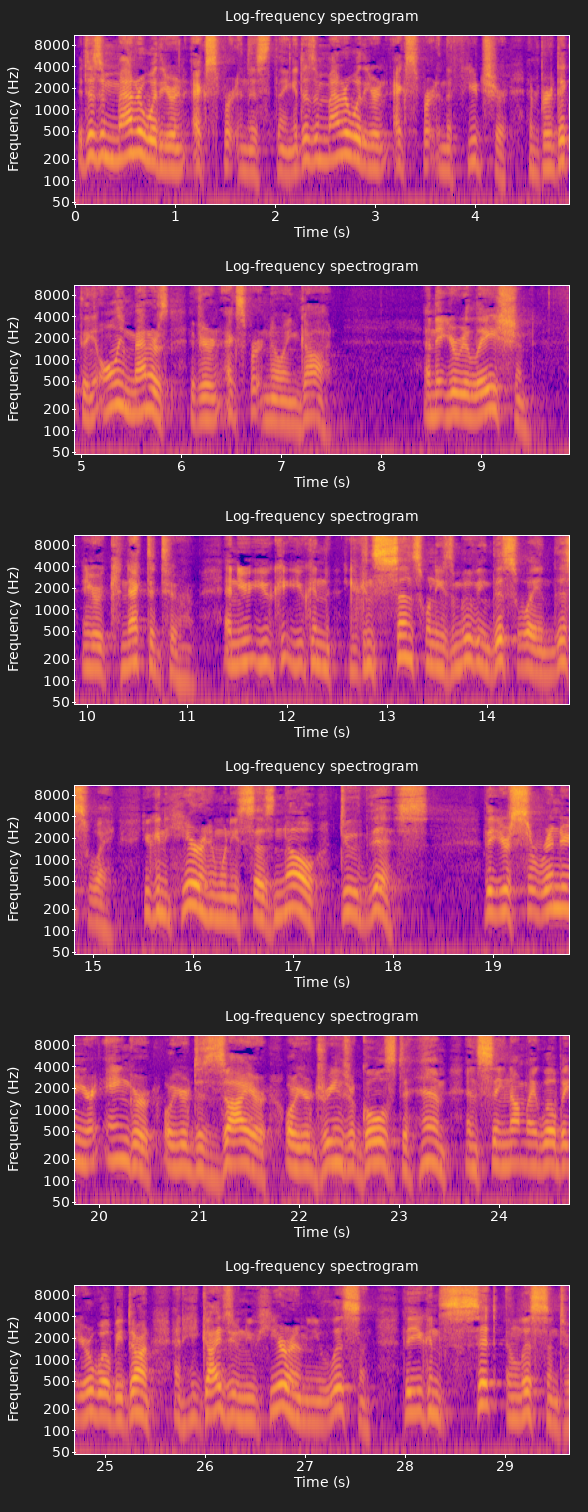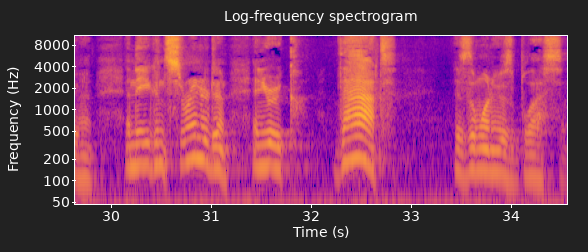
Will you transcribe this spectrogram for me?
It doesn't matter whether you're an expert in this thing. It doesn't matter whether you're an expert in the future and predicting. It only matters if you're an expert in knowing God and that your relation and you're connected to Him. And you, you, you, can, you can sense when He's moving this way and this way. You can hear Him when He says, No, do this that you're surrendering your anger or your desire or your dreams or goals to Him and saying, Not my will, but your will be done. And He guides you and you hear Him and you listen. That you can sit and listen to Him and that you can surrender to Him. And you're, that is the one who is blessed.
